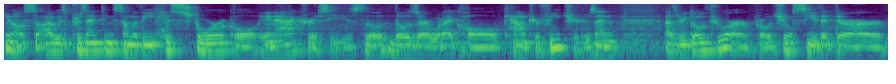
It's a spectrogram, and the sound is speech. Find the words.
you know, so I was presenting some of the historical inaccuracies. Those are what I call counter features, and as we go through our approach, you'll see that there are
